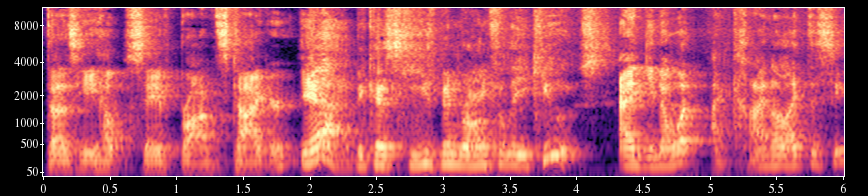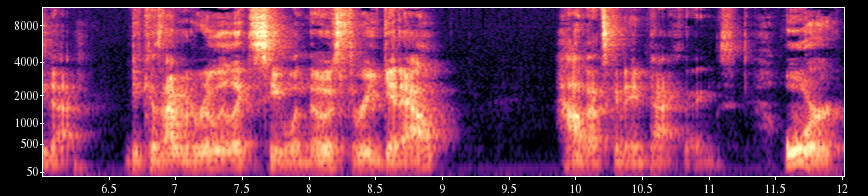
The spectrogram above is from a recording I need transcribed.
Does he help save Bronze Tiger? Yeah, because he's been wrongfully accused. And you know what? I'd kind of like to see that because I would really like to see when those three get out, how that's going to impact things. Or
